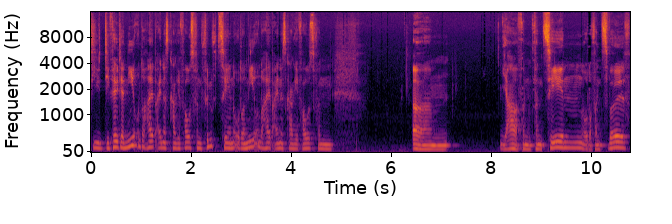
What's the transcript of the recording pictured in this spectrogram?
die, die fällt ja nie unterhalb eines KGVs von 15 oder nie unterhalb eines KGVs von ähm, ja, von, von 10 oder von 12,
